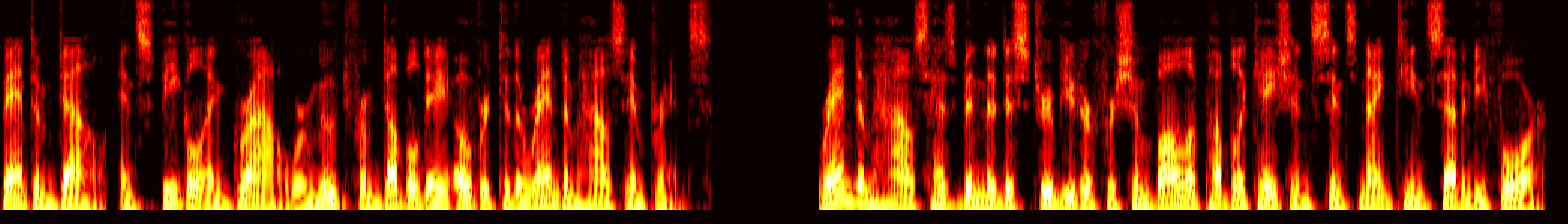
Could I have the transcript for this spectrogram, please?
Bantam Dell, and Spiegel and Grau were moved from Doubleday over to the Random House imprints. Random House has been the distributor for Shambhala Publications since 1974.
